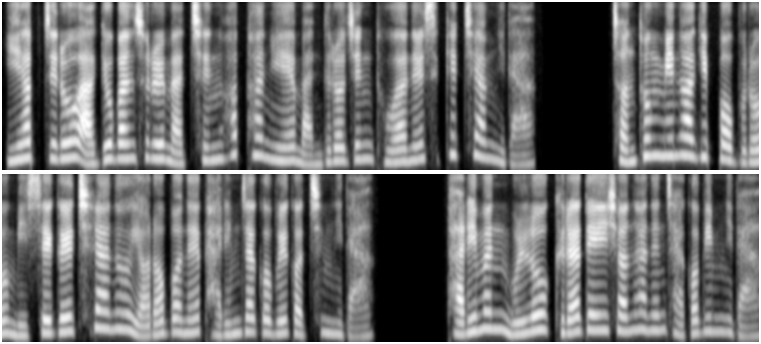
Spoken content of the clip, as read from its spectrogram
이 합지로 악교 반수를 마친 화판 위에 만들어진 도안을 스케치합니다. 전통 민화 기법으로 밑색을 칠한 후 여러 번의 발임 작업을 거칩니다. 발임은 물로 그라데이션 하는 작업입니다.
